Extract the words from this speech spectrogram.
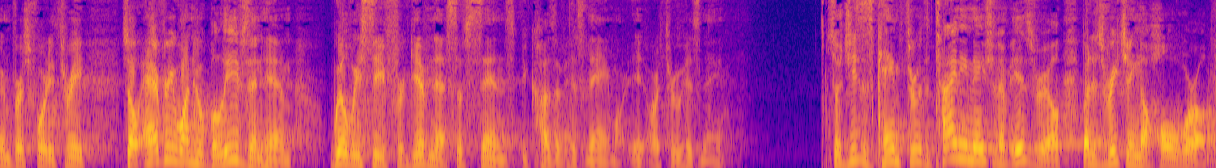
in verse 43. So everyone who believes in him will receive forgiveness of sins because of his name or, or through his name. So Jesus came through the tiny nation of Israel, but is reaching the whole world.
